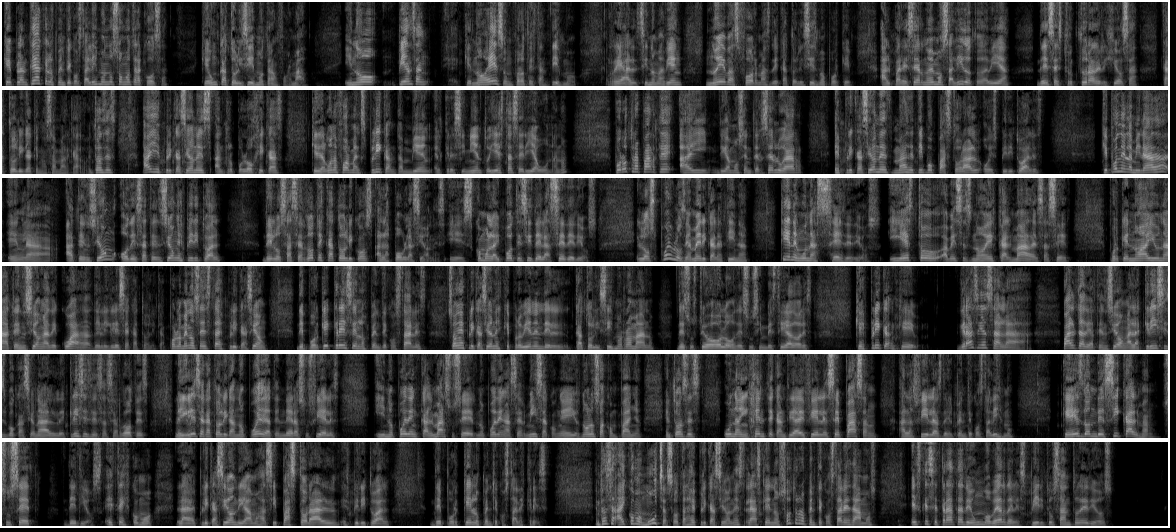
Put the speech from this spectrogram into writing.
que plantea que los pentecostalismos no son otra cosa que un catolicismo transformado. Y no piensan que no es un protestantismo real, sino más bien nuevas formas de catolicismo, porque al parecer no hemos salido todavía de esa estructura religiosa católica que nos ha marcado. Entonces, hay explicaciones antropológicas que de alguna forma explican también el crecimiento y esta sería una, ¿no? Por otra parte, hay, digamos, en tercer lugar, explicaciones más de tipo pastoral o espirituales, que pone la mirada en la atención o desatención espiritual de los sacerdotes católicos a las poblaciones. Y es como la hipótesis de la sed de Dios. Los pueblos de América Latina tienen una sed de Dios y esto a veces no es calmada esa sed porque no hay una atención adecuada de la Iglesia Católica. Por lo menos esta explicación de por qué crecen los pentecostales son explicaciones que provienen del catolicismo romano, de sus teólogos, de sus investigadores, que explican que gracias a la falta de atención, a la crisis vocacional, crisis de sacerdotes, la Iglesia Católica no puede atender a sus fieles y no pueden calmar su sed, no pueden hacer misa con ellos, no los acompañan. Entonces, una ingente cantidad de fieles se pasan a las filas del pentecostalismo, que es donde sí calman su sed de Dios. Esta es como la explicación, digamos así, pastoral, espiritual, de por qué los pentecostales crecen. Entonces hay como muchas otras explicaciones. Las que nosotros los pentecostales damos es que se trata de un mover del Espíritu Santo de Dios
